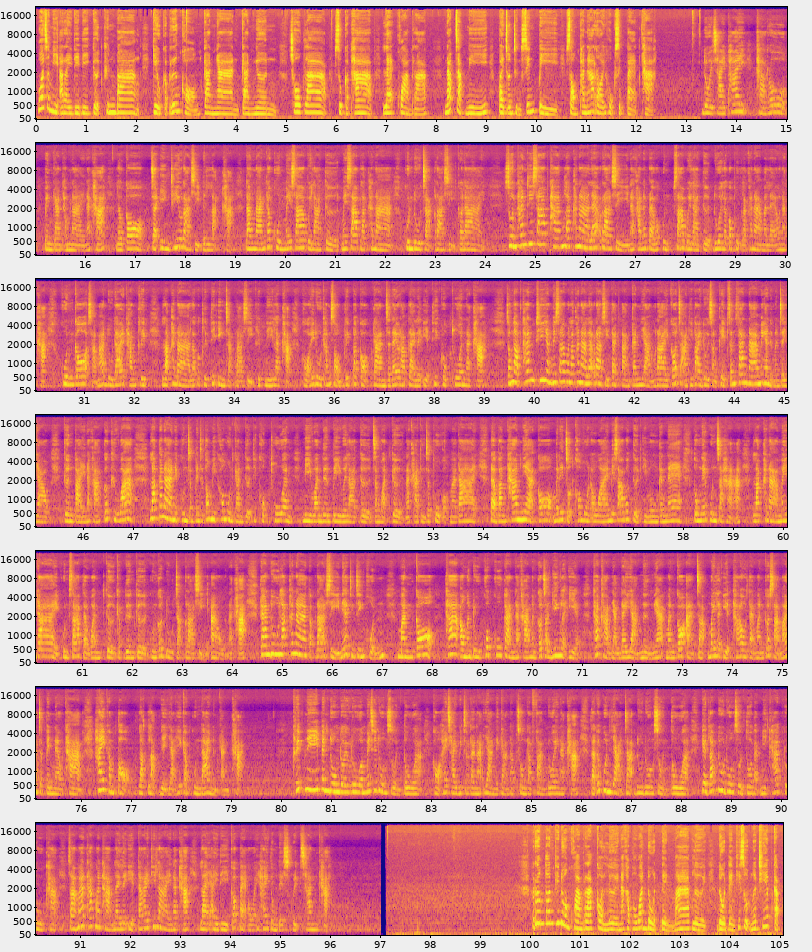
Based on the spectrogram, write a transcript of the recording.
ว่าจะมีอะไรดีๆ เกิดขึ้นบ้าง เกี่ยวกับเรื่องของการงาน การเงิน โชคลาภสุขภาพ และความรัก นับจากนี้ไปจนถึงสิ้นปี 2568 ค่ะ โดยใช้ไพ่ทาโร่เป็นการทำนายนะคะ แล้วก็จะอิงที่ราศีเป็นหลักค่ะ ดังนั้นถ้าคุณไม่ทราบเวลาเกิด ไม่ทราบลัคนา คุณดูจากราศีก็ได้ ส่วนท่านที่ทราบทั้งลัคนาและราศีนะคะ นั่นแปลว่าคุณทราบเวลาเกิดด้วยแล้วก็ผูกลัคนามาแล้วนะคะ คุณก็สามารถดูได้ทั้งคลิปลัคนาแล้วก็คลิปที่อิงจากราศีคลิปนี้แหละค่ะ ขอให้ดูทั้ง 2 คลิปประกอบกันจะได้รับรายละเอียดที่ครบถ้วนนะคะสำหรับท่านที่ยังไม่ทราบว่าลัคนาและราศีแตกต่างกันอย่างไร ก็จะอธิบายโดยสังเขปสั้นๆนะ ไม่งั้นเดี๋ยวมันจะยาวเกินไปนะคะ ก็คือว่าลัคนาเนี่ยคุณจำเป็นจะต้องมีข้อมูลการเกิดที่ครบถ้วน มีวันเดือนปีเวลาเกิดจังหวัดเกิดนะคะ ถึงจะผูกออกมาได้ แต่บางท่านเนี่ยก็ไม่ได้จดข้อมูลเอาไว้ ไม่ทราบว่าเกิดกี่โมงกันแน่ ตรงนี้คุณจะหาลัคนาไม่ได้ คุณทราบแต่วันเกิดกับเดือนเกิด คุณก็ดูจากราศีเอานะคะ การดูลัคนากับราศีเนี่ยจริง ๆ ผลมันก็ถ้าเอามาดูควบคู่กันนะคะ มันก็จะยิ่งละเอียด ถ้าขาดอย่างใดอย่างหนึ่งเนี่ยมันก็อาจจะไม่ละเอียดเท่า แต่มันก็สามารถจะเป็นแนวทางให้คำตอบหลักๆ ใหญ่ ๆ ให้กับคุณได้เหมือนกันค่ะ คลิปนี้เป็นดวงโดยรวมไม่ใช่ดวงส่วนตัว ขอให้ใช้วิจารณญาณในการรับชมรับฟังด้วยนะคะ แต่ถ้าคุณอยากจะดูดวงส่วนตัว เกตรับดูดวงส่วนตัวแบบมีค่าครูค่ะ สามารถทักมาถามรายละเอียดได้ที่ไลน์นะคะ Line ID ก็แปะเอาไว้ให้ตรง description ค่ะเริ่มต้นที่ดวงความรักก่อนเลยนะคะ เพราะว่าโดดเด่นมากเลย โดดเด่นที่สุดเมื่อเทียบกับ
